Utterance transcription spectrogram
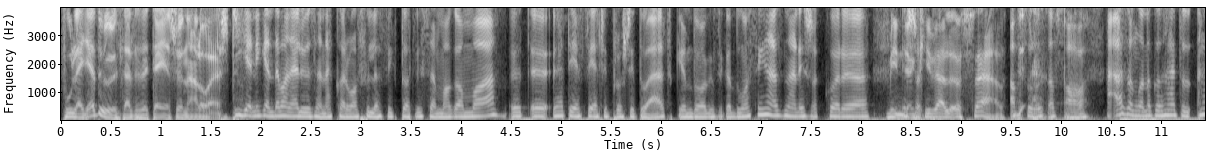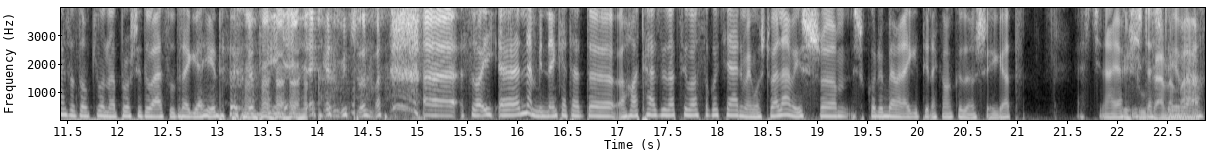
Full egyedül? Tehát ez egy teljes önálló est. Igen, igen, de van előzenekarom, a Fülöp Viktort viszem magammal. Őt, ő, hát ilyen férfi prostituáltként dolgozik a Duma Színháznál, és akkor... ö, És Mindenkivel összeáll? Abszolút, abszolút. Aha. Hát azon gondolkodom, hát hányszor tudom kimondani a prostituált szót reggel hét Szóval nem mindenki, tehát ö, a hatházi Lacival szokott járni, meg most velem, és, és akkor ő bemelegíti nekem a közönséget. Ezt csinálják És kis utána testével. már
